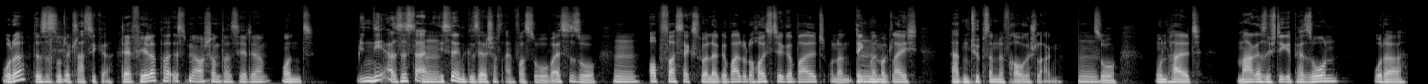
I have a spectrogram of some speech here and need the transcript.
Oder? Das ist so der Klassiker. Der Fehler ist mir auch schon passiert, ja. Und nee, also es ist, ja, Mhm. ist ja in der Gesellschaft einfach so, weißt du, so Mhm. Opfer sexueller Gewalt oder häuslicher Gewalt und dann denkt man Mhm. immer gleich, da hat ein Typ seine Frau geschlagen. Mhm. So. Und halt magersüchtige Person oder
